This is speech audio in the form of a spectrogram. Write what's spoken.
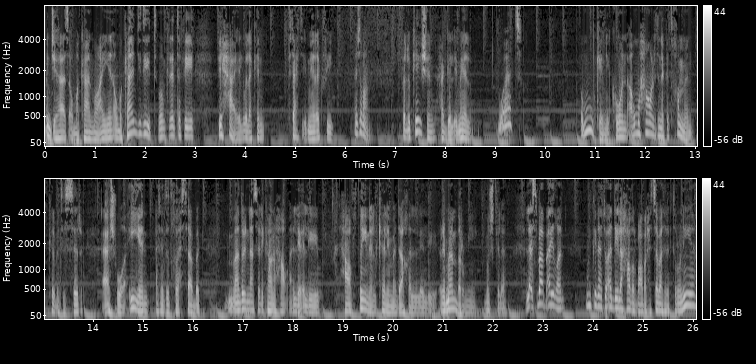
من جهاز أو مكان معين أو مكان جديد. ممكن أنت في في حائل ولكن فتحت إيميلك في نجران ف location حق الإيميل وات فممكن يكون أو محاولة إنك تخمن كلمة السر عشوائيا عشان تدخل حسابك. ما أدري الناس اللي كانوا حا... اللي, اللي حافظين الكلمة داخل اللي ريمبر مي مشكلة. الاسباب أيضا ممكن أن تؤدي إلى حظر بعض الحسابات الإلكترونية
